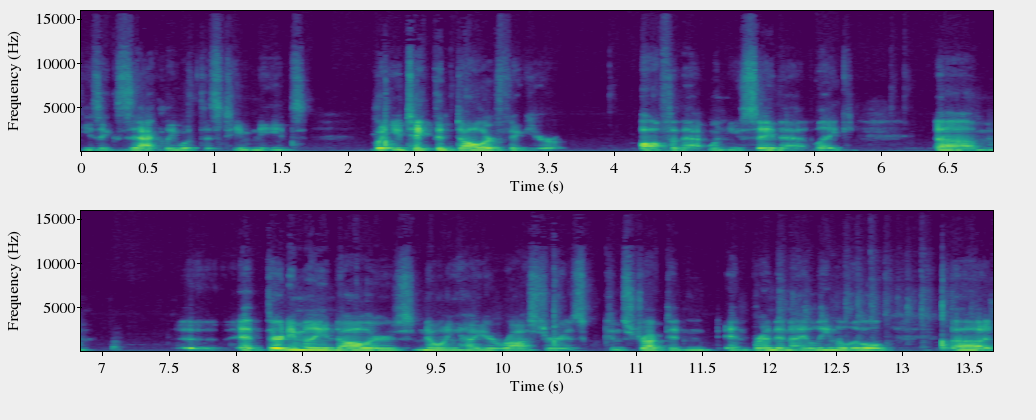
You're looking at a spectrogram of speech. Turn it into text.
He's exactly what this team needs. But you take the dollar figure off of that when you say that, like um, at thirty million dollars, knowing how your roster is constructed, and, and Brenden, I lean a little uh,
